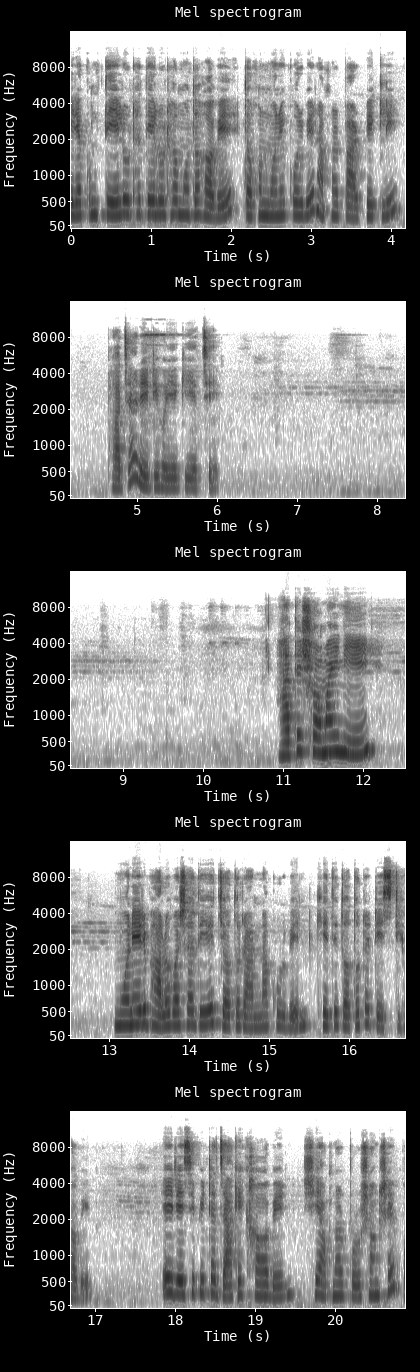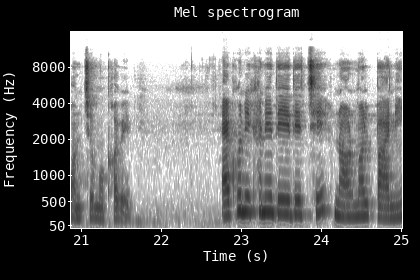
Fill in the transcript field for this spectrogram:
এরকম তেল ওঠা তেল ওঠা মতো হবে, তখন মনে করবেন আপনার পারফেক্টলি ভাজা রেডি হয়ে গিয়েছে। হাতে সময় নিয়ে মনের ভালোবাসা দিয়ে যত রান্না করবেন, খেতে ততটা টেস্টি হবে। এই রেসিপিটা যাকে খাওয়াবেন, সে আপনার প্রশংসায় পঞ্চমুখ হবে। এখন এখানে দিয়ে দিচ্ছি নর্মাল পানি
